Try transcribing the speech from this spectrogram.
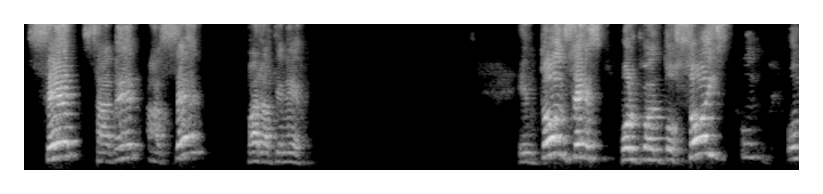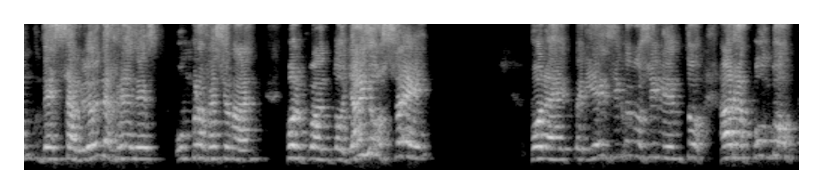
Ser, saber, hacer para tener. Entonces, por cuanto sois un, un desarrollador de redes, un profesional, por cuanto ya yo sé, por la experiencia y conocimiento, ahora pongo,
